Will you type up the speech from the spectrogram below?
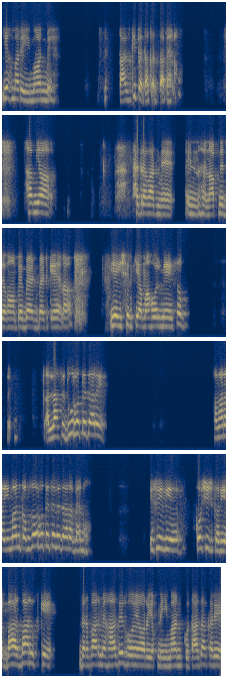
یہ ہمارے ایمان میں تازگی پیدا کرتا بہنوں۔ ہم یہاں حیدرآباد میں ان ہے نا اپنے جگہوں پہ بیٹھ بیٹھ کے ہے نا یہی شرکیہ ماحول میں سب اللہ سے دور ہوتے جا رہے۔ ہمارا ایمان کمزور ہوتے چلے جا رہا بہنوں۔ اسی لیے کوشش کریے بار بار اس کے دربار میں حاضر ہوئے اور اپنے ایمان کو تازہ کرے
